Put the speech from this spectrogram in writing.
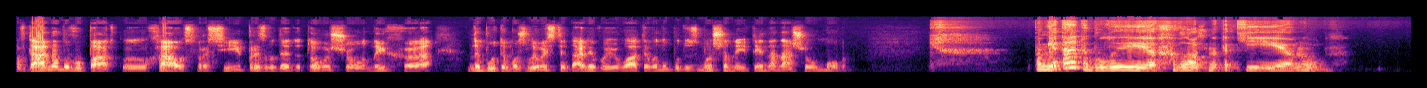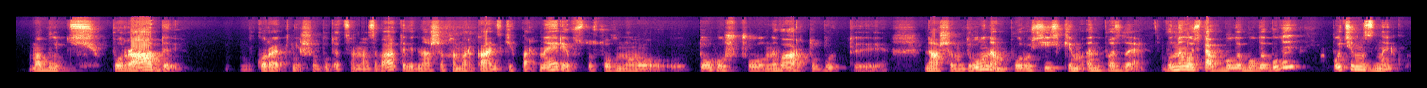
В даному випадку хаос в Росії призведе до того, що у них е, не буде можливості далі воювати. Вони будуть змушені йти на наші умови. Пам'ятаєте, були власне такі, ну, мабуть, поради, коректніше буде це назвати, від наших американських партнерів стосовно того, що не варто бути нашим дронам по російським НПЗ. Вони ось так були, були, були, потім зникли.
